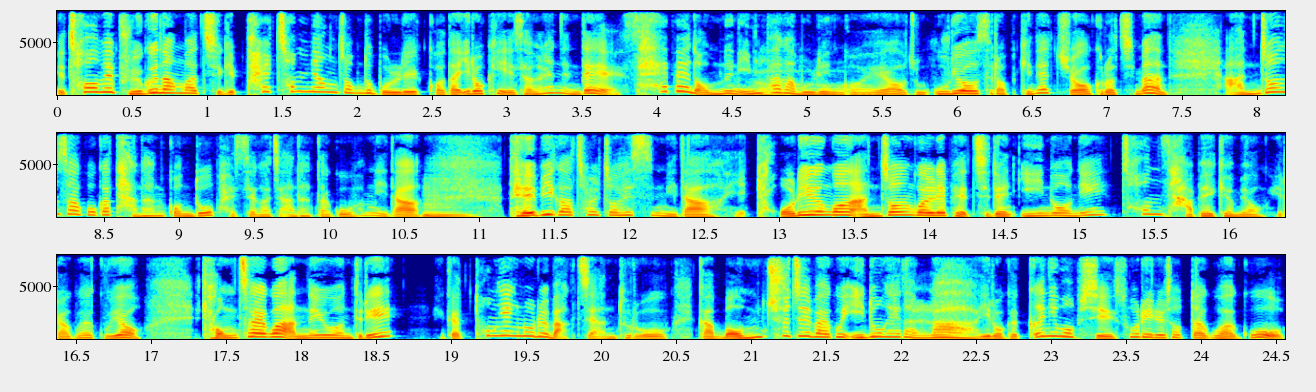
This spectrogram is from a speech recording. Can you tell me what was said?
예, 처음에 붉은 악마 측이 8천 명 정도 몰릴 거다 이렇게 예상을 했는데 3배 넘는 인파가 어. 몰린 거예요. 좀 우려스럽긴 했죠. 그렇지만 안전사고가 단 한 건도 발생하지 않았다고 합니다. 음. 대비가 철저했습니다. 예, 거리응원 안전관리에 배치된 인원이 1,400여 명이라고 했고요. 경찰과 안내요원들이 그러니까 통행로를 막지 않도록 그러니까 멈추지 말고 이동해 달라 이렇게 끊임없이 소리를 쳤다고 하고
